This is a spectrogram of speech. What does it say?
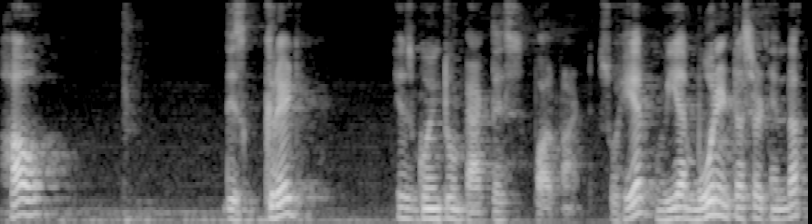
how this grid is going to impact this power plant. So here we are more interested in the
